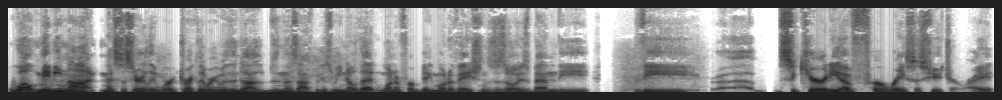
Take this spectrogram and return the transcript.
Well, maybe not necessarily work directly working with N'Zoth, because we know that one of her big motivations has always been the the uh, security of her race's future, right?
